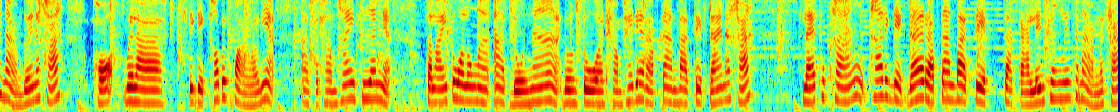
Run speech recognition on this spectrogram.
สนามด้วยนะคะ เพราะเวลาเด็กๆ เข้าไปขวางแล้วเนี่ยอาจจะทำให้เพื่อนเนี่ย สไลด์ตัวลงมาอาจโดนหน้า โดนตัวทำให้ได้รับการบาดเจ็บได้นะคะ และทุกครั้งถ้าเด็กๆ ได้รับการบาดเจ็บจากการเล่นเครื่องเล่นสนามนะคะ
